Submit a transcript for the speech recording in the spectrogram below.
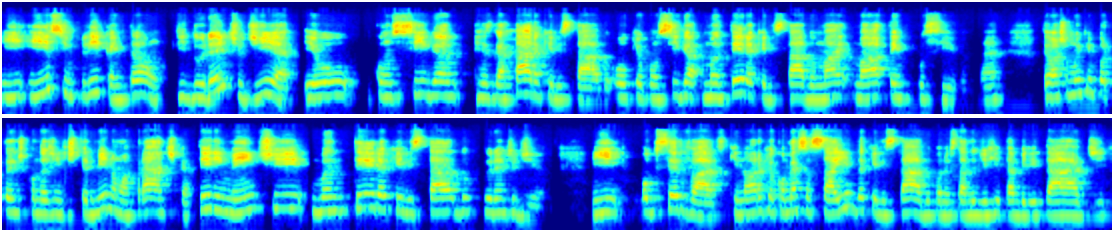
e, e, isso implica, então, que durante o dia eu consiga resgatar aquele estado, ou que eu consiga manter aquele estado o maior, maior tempo possível. Né? Então, eu acho muito importante, quando a gente termina uma prática, ter em mente manter aquele estado durante o dia e observar que na hora que eu começo a sair daquele estado, para um estado de irritabilidade,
